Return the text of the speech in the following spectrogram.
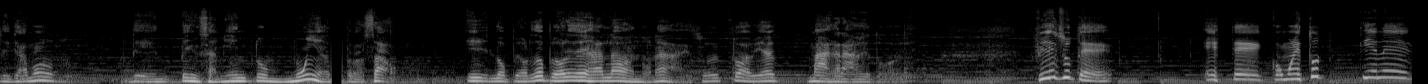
digamos, de pensamiento muy atrasado. Y lo peor de lo peor es dejarla abandonada. Eso es todavía más grave todavía. Fíjense ustedes, este, como esto tiene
